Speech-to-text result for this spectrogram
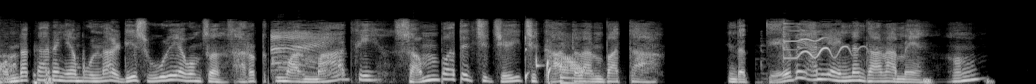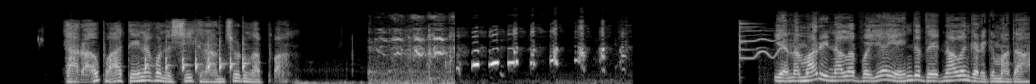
சொந்தக்காரங்க முன்னாடி சூரிய வம்சம் சரத்குமார் மாதிரி சம்பாதிச்சு ஜெயிச்சு காட்டலான்னு பார்த்தா இந்த தேவையான இன்னும் காணாமே யாராவது பார்த்தீங்கன்னா கொஞ்சம் சீக்கிரம் அனுப்பிச்சுடுங்கப்பா. என்ன மாதிரி நல்ல பையன் எங்க தேடினாலும் கிடைக்க மாட்டான்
